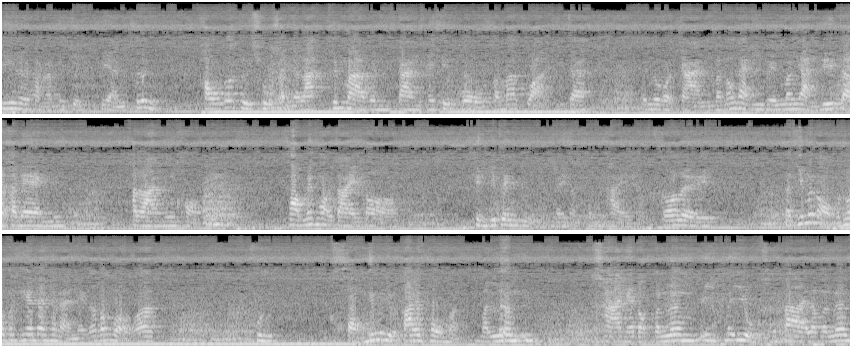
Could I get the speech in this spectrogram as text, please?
ที่เคยผ่านมาเป็นจุดเปลี่ยน ซึ่ง เขาก็คือชูสัญลักษณ์ขึ้นมาเป็นการใช้ซิมโบลซะมากกว่าที่จะเป็นปรากฏการณ์มันต้องการอีเวนต์บางอย่างที่จะแสดงพลังของความไม่พอใจต่อสิ่งที่เป็นอยู่ในสังคมไทยครับก็เลย แต่ที่มันออกมาทั่วประเทศได้ขนาดนี้ก็ต้องบอกว่าคุณของที่มันอยู่ใต้พรมอะ มันเริ่มคาเนี่ยดอกมันเริ่มไม่ไม่อยู่ข้างใต้แล้วมันเริ่ม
